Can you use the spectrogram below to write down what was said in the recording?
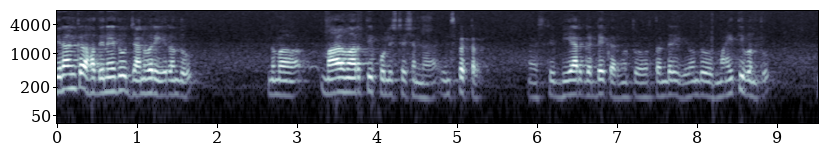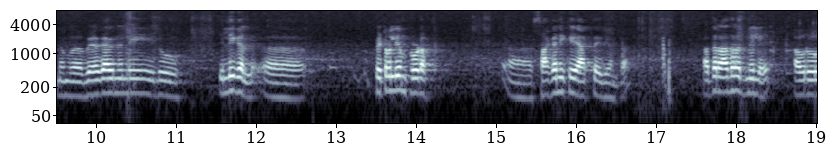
ದಿನಾಂಕ ಹದಿನೈದು ಜನವರಿರಂದು ನಮ್ಮ ಮಾಳಮಾರುತಿ ಪೊಲೀಸ್ ಸ್ಟೇಷನ್ನ inspector Shri B R Gaddekar ಮತ್ತು ಅವರ ತಂಡರಿಗೆ ಒಂದು ಮಾಹಿತಿ ಬಂತು. ನಮ್ಮ ಬೆಳಗಾವಿನಲ್ಲಿ ಇದು ಇಲ್ಲಿಗಲ್ ಪೆಟ್ರೋಲಿಯಂ ಪ್ರಾಡಕ್ಟ್ ಸಾಗಾಣಿಕೆ ಆಗ್ತಾ ಇದೆ ಅಂತ. ಅದರ ಆಧಾರದ ಮೇಲೆ ಅವರು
